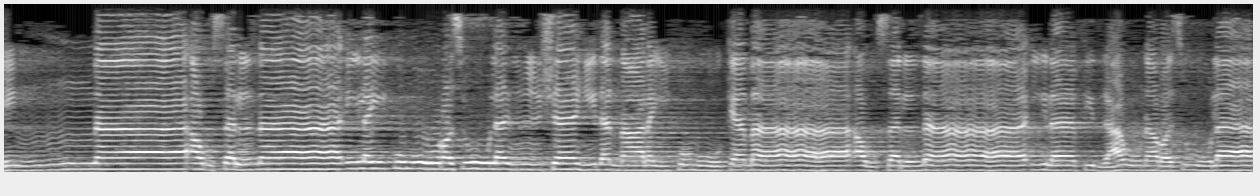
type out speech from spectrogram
إنا أرسلنا إليكم رسولا شاهدا عليكم كما أرسلنا إلى فرعون رسولا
